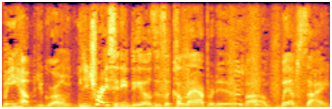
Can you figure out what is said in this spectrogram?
We help you grow. Detroit City Deals is a collaborative uh, website,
